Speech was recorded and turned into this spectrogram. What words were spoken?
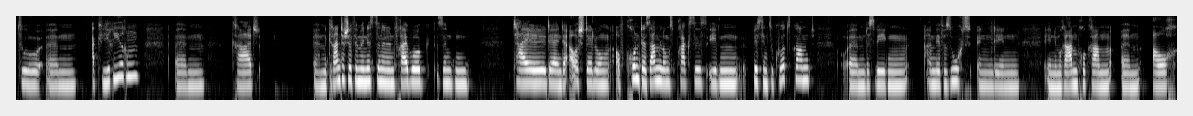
zu ähm, akquirieren. Ähm, Gerade äh, migrantische Feministinnen in Freiburg sind ein Teil, der in der Ausstellung aufgrund der Sammlungspraxis eben ein bisschen zu kurz kommt. Ähm, deswegen haben wir versucht, in, den, in dem Rahmenprogramm ähm, auch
